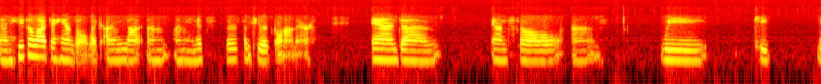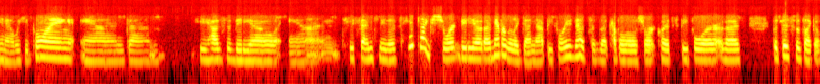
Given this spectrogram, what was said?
and he's a lot to handle. Like I'm not. Um, I mean, it's there's some tears going on there, and um, and so um, we keep, you know, we keep going, and um, he has the video, and he sends me this. He's like short videoed. I'd never really done that before. He's had some a couple little short clips before of us, but this was like a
